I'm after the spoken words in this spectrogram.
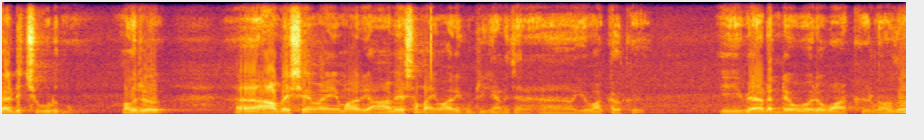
തടിച്ചു കൂടുന്നു അതൊരു ആവേശമായി മാറി ആവേശമായി മാറിക്കൊണ്ടിരിക്കുകയാണ് ജന യുവാക്കൾക്ക് ഈ വേടന്റെ ഓരോ വാക്കുകളും അത്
